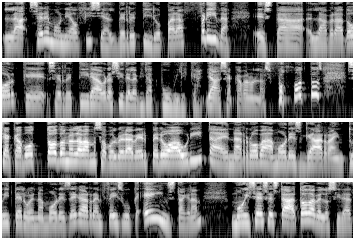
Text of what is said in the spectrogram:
la ceremonia oficial de retiro para Frida, esta labrador que se retira ahora sí de la vida pública. Ya se acabaron las fotos, se acabó todo, no la vamos a volver a ver, pero ahorita en arroba Amores Garra en Twitter o en Amores de Garra en Facebook e Instagram, Moisés está a toda velocidad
